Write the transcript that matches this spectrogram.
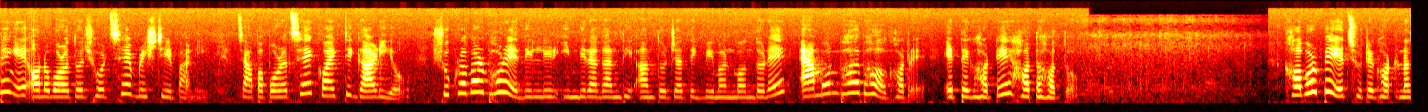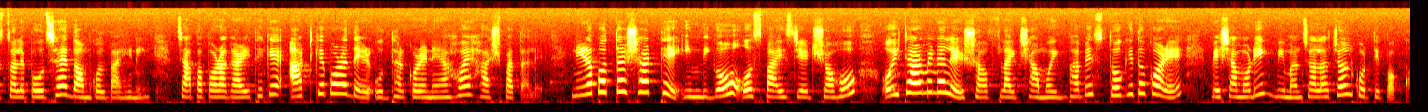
ভেঙে অনবরত ঝরছে বৃষ্টির পানি। চাপা পড়েছে কয়েকটি গাড়িও। শুক্রবার ভোরে দিল্লির ইন্দিরা গান্ধী আন্তর্জাতিক বিমানবন্দরে এমন ভয়াবহ ঘটে, এতে ঘটে হতাহত। খবর পেয়ে ছুটে ঘটনাস্থলে পৌঁছায় দমকল বাহিনী চাপা পড়া গাড়ি থেকে আটকে পড়াদের উদ্ধার করে নেওয়া হয় হাসপাতালে নিরাপত্তার স্বার্থে ইন্ডিগো ও স্পাইস জেট সহ ওই টার্মিনালের সব ফ্লাইট সাময়িকভাবে স্থগিত করে বেসামরিক বিমান চলাচল কর্তৃপক্ষ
